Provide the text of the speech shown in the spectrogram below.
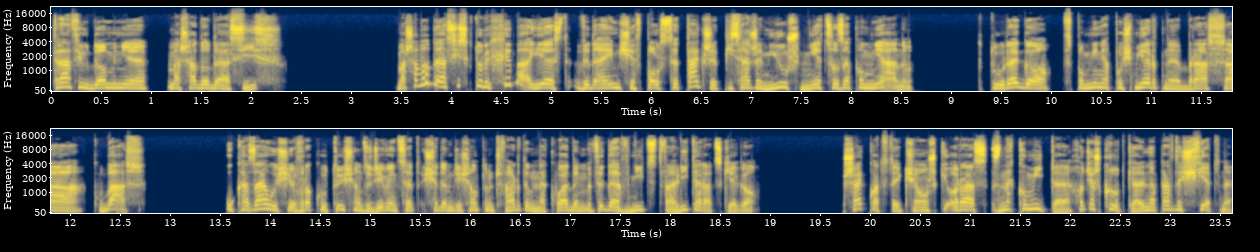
trafił do mnie Machado de Assis. Machado de Assis, który chyba jest, wydaje mi się, w Polsce także pisarzem już nieco zapomnianym, którego wspomnienia pośmiertne Brasa Cubas ukazały się w roku 1974 nakładem wydawnictwa literackiego. Przekład tej książki oraz znakomite, chociaż krótkie, ale naprawdę świetne,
